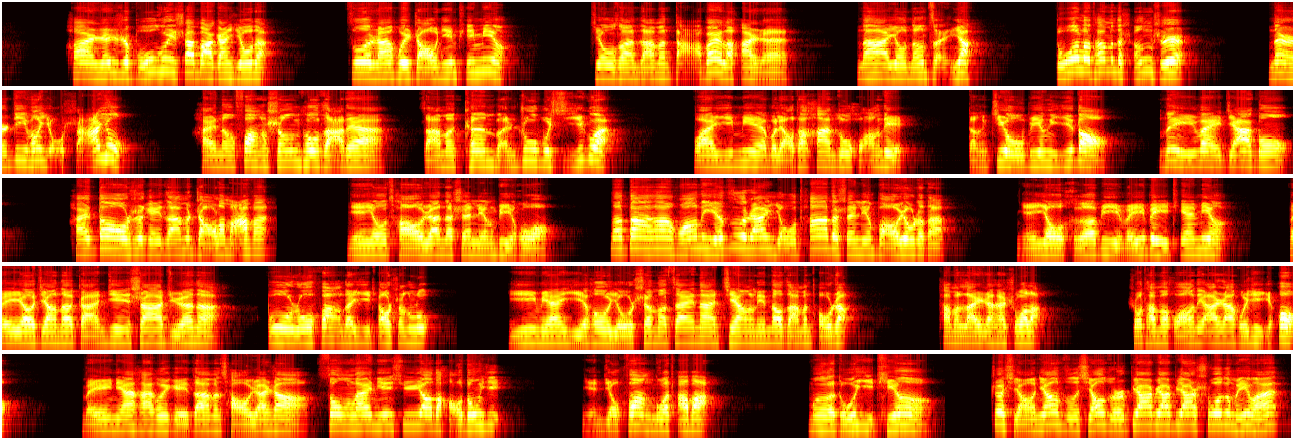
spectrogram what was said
汉人是不会善罢甘休的，自然会找您拼命。就算咱们打败了汉人，那又能怎样？夺了他们的城池，那儿地方有啥用？还能放牲口咋的？咱们根本住不习惯，万一灭不了他汉族皇帝，等救兵一到，内外夹攻，还倒是给咱们找了麻烦。您有草原的神灵庇护，那大汉皇帝也自然有他的神灵保佑着他。您又何必违背天命，非要将他赶尽杀绝呢？不如放他一条生路。以免以后有什么灾难降临到咱们头上。他们来人还说了，说他们皇帝安然回去以后，每年还会给咱们草原上送来您需要的好东西，您就放过他吧。默读一听，这小娘子小嘴吧吧吧说个没完，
